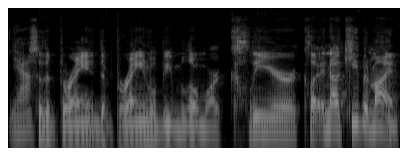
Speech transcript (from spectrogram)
Yeah. So the brain, the brain will be a little more clear. clear. Now, keep in mind,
